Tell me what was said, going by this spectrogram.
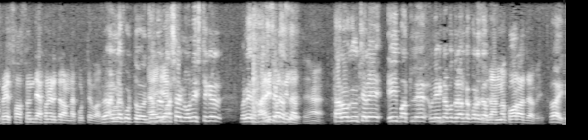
আপনি সসপ্যান দিয়ে এখন এটাতে রান্না করতে পারবেন। রান্না করতে পারেন যাদের বাসায় নন স্টিকের মানে হাড়ি সেট আছে। আছে, হ্যাঁ। তারাও কিন্তু চাইলে এই পাতলে মানে এটার মধ্যে রান্না করা যাবে। রান্না করা যাবে। Right.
